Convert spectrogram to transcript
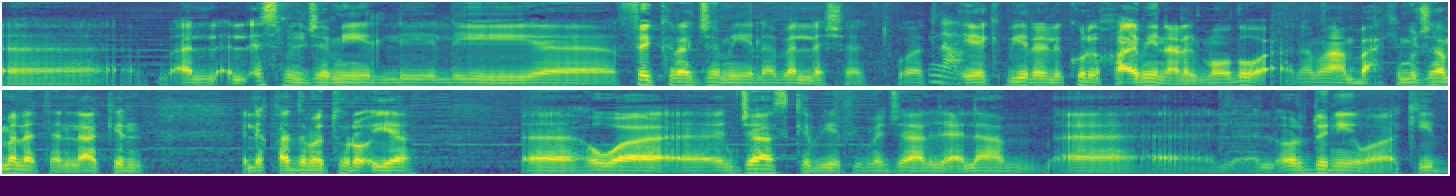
آه، الاسم الجميل لفكره جميلة بلشت وتحية نعم. كبيرة لكل القائمين على الموضوع. أنا ما عم بحكي مجاملة لكن اللي قدمته رؤية آه، هو إنجاز كبير في مجال الإعلام الأردني وأكيد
